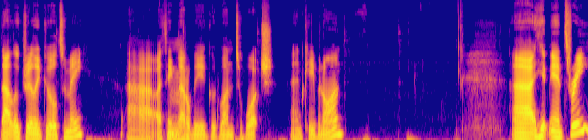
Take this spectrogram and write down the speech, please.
That looked really cool to me. Uh, I think Mhm. that'll be a good one to watch and keep an eye on. Uh, Hitman 3,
